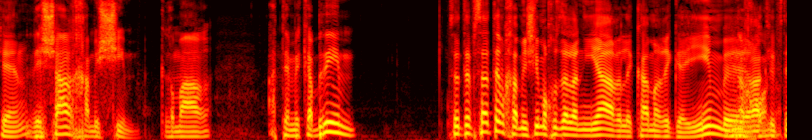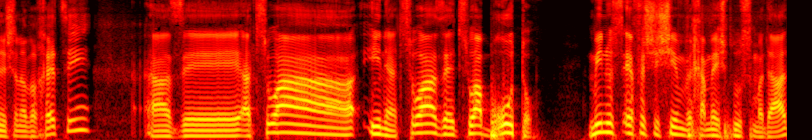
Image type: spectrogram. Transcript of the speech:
כן. לשער 50. כלומר, אתם מקבלים, זאת אומרת, הפסדתם 50% על הנייר לכמה רגעים, נכון. רק לפני שנה וחצי. אז uh, התשואה, הנה, התשואה זה תשואה ברוטו, מינוס 0.65 פלוס מדד,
